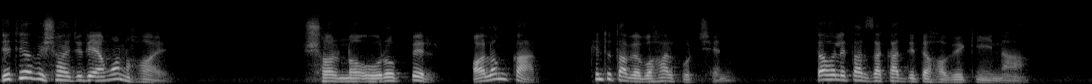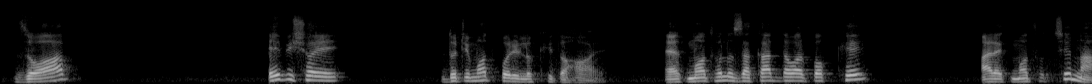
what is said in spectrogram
দ্বিতীয় বিষয়, যদি এমন হয়, স্বর্ণ ও রৌপ্যের অলঙ্কার, কিন্তু তা ব্যবহার করছেন, তাহলে তার জাকাত দিতে হবে কি না? জবাব, এ বিষয়ে দুটি মত পরিলক্ষিত হয়। এক মত হলো জাকাত দেওয়ার পক্ষে, আর এক মত হচ্ছে না।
